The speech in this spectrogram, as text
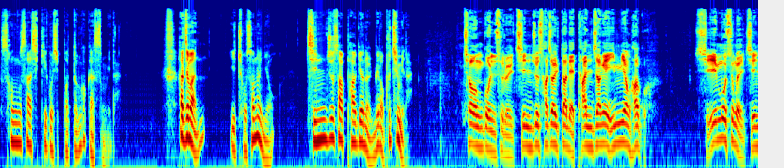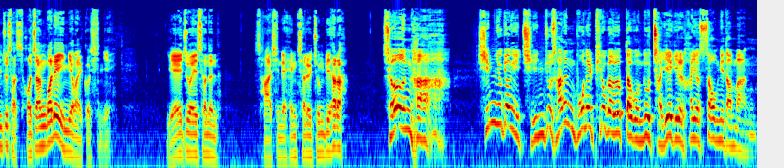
성사시키고 싶었던 것 같습니다. 하지만 이 조선은요 진주사 파견을 밀어붙입니다. 정군수를 진주사 절단의 단장에 임명하고 시무승을 진주사 서장관에 임명할 것이니 예조에서는 사신의 행차를 준비하라. 전하, 심유경이 진주사는 보낼 필요가 없다고 누차 얘기를 하였사옵니다만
